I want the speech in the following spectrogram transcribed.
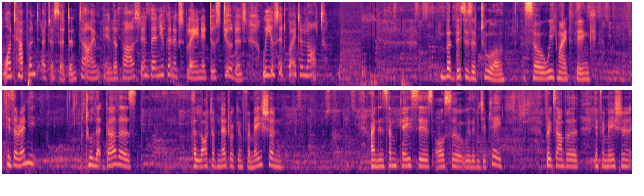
what happened at a certain time in the past and then you can explain it to students. We use it quite a lot. But this is a tool, so we might think, is there any tool that gathers a lot of network information and in some cases also with the BGPlay, for example, information,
